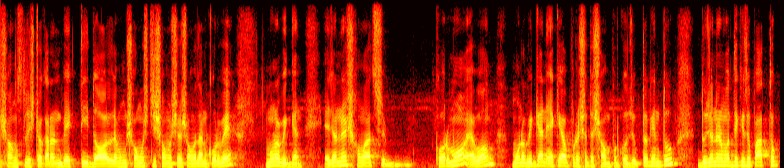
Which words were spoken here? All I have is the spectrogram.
সংশ্লিষ্ট, কারণ ব্যক্তি, দল এবং সমষ্টি সমস্যার সমাধান করবে মনোবিজ্ঞান। এজন্য সমাজ কর্ম এবং মনোবিজ্ঞান একে অপরের সাথে সম্পর্কযুক্ত, কিন্তু দুজনের মধ্যে কিছু পার্থক্য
